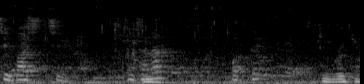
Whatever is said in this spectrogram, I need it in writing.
그치 맛있지? 괜찮아? 어때? 음, 맛있지?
